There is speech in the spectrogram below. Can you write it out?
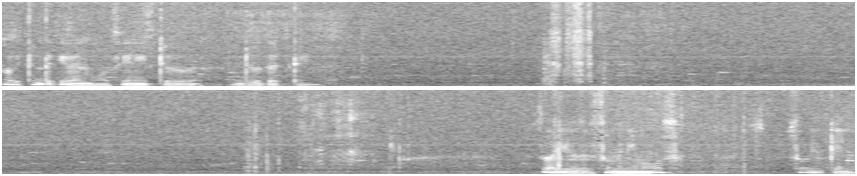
so within the given mouse you need to do that thing. So I use so many mouse so you can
